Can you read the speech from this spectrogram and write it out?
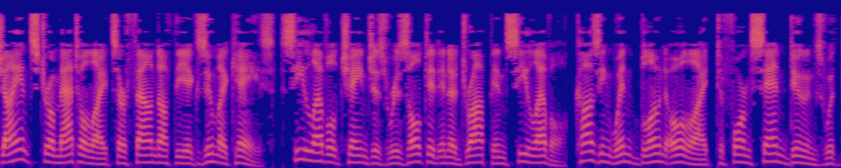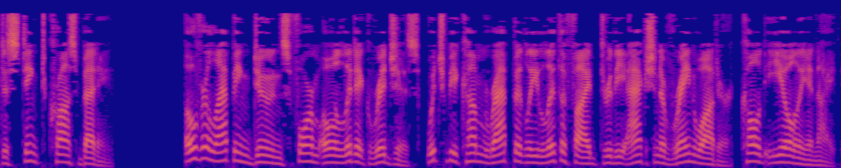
giant stromatolites are found off the Exuma Cays. Sea level changes resulted in a drop in sea level, causing wind-blown oolite to form sand dunes with distinct cross-bedding. Overlapping dunes form oolitic ridges, which become rapidly lithified through the action of rainwater, called eolianite.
